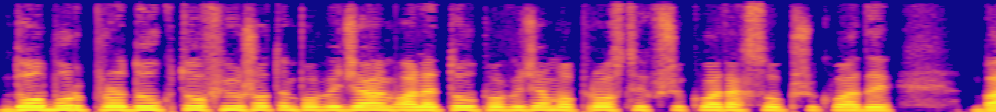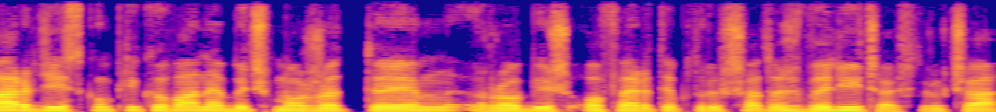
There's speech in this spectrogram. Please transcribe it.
Dobór produktów, już o tym powiedziałem, ale tu powiedziałem o prostych przykładach. Są przykłady bardziej skomplikowane. Być może ty robisz oferty, w których trzeba coś wyliczać, w których trzeba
